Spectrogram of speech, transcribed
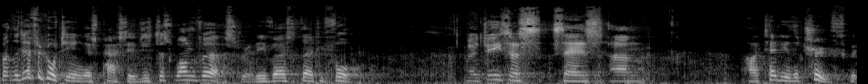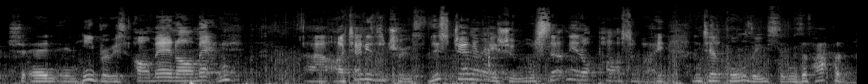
But the difficulty in this passage is just one verse, really, verse 34 where Jesus says, um, I tell you the truth, which in, in Hebrew is Amen, Amen. Uh, I tell you the truth, this generation will certainly not pass away until all these things have happened.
